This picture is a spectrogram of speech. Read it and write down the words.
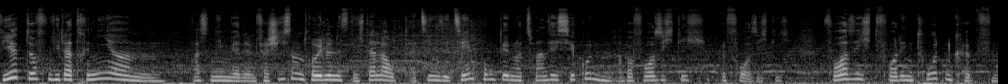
Wir dürfen wieder trainieren. Was nehmen wir denn? Verschießen und Rödeln ist nicht erlaubt. Erzielen Sie 10 Punkte in nur 20 Sekunden. Aber vorsichtig, äh, vorsichtig. Vorsicht vor den Totenköpfen.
